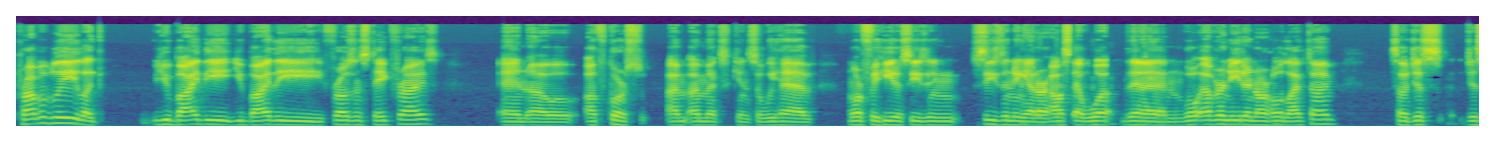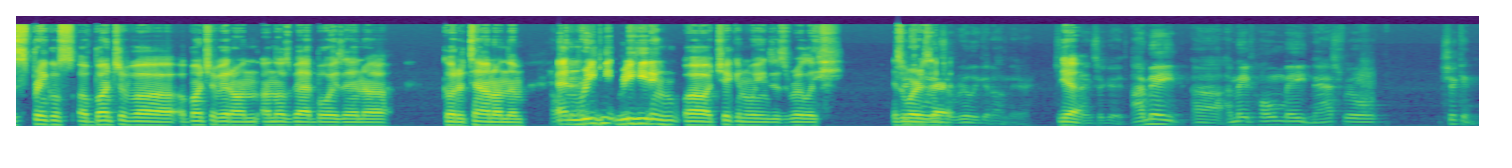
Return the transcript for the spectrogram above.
probably like you buy the you buy the frozen steak fries, and uh, of course I'm I'm Mexican, so we have more fajita seasoning seasoning at our house that what than we'll ever need in our whole lifetime. So just just sprinkle a bunch of uh, a bunch of it on on those bad boys and uh, go to town on them. And Okay. reheat, reheating uh, chicken wings is really is Chicken where it's wings at. are really good on there. Chicken Yeah. wings are good. I made uh, I made homemade Nashville chicken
